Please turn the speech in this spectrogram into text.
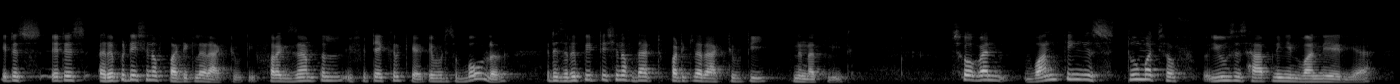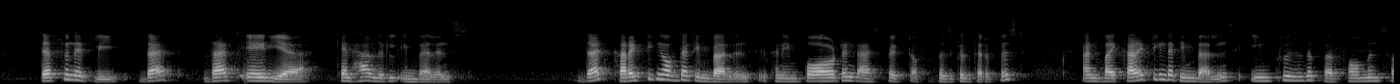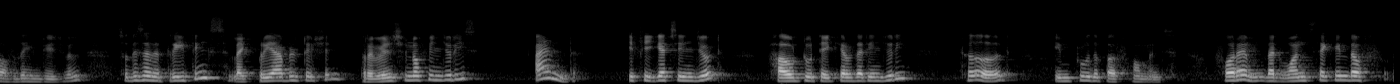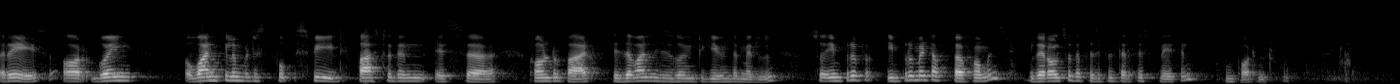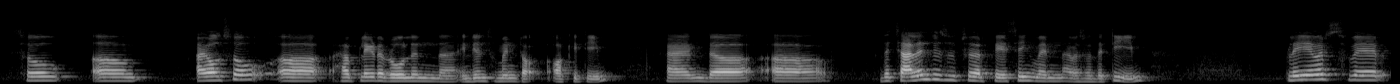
it is it is a repetition of particular activity. For example, if you take cricket, if it is a bowler, it is a repetition of that particular activity in an athlete. So when one thing is too much of use is happening in one area, definitely that that area can have little imbalance that correcting of that imbalance is an important aspect of a physical therapist and by correcting that imbalance improves the performance of the individual so these are the three things like rehabilitation prevention of injuries and if he gets injured how to take care of that injury third improve the performance for him that one second of race or going one kilometer sp- speed faster than his uh, counterpart is the one which is going to give him the medal. So improve, improvement of performance, there also the physical therapist plays an important role. So um, I also uh, have played a role in uh, Indian women hockey team, and uh, uh, the challenges which we are facing when I was with the team, players were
